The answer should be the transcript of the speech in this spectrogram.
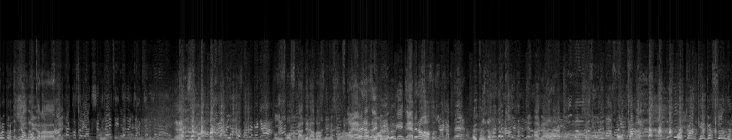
俺たちいやわからないあんたこそ役職ないって言ったのにジャッカルじゃないお前もインポスターじゃねえかインポスターでラバーズになったおいやめなさい夫婦喧嘩やめろ来やがってあるあるおかんおかんおかん喧嘩すんな。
